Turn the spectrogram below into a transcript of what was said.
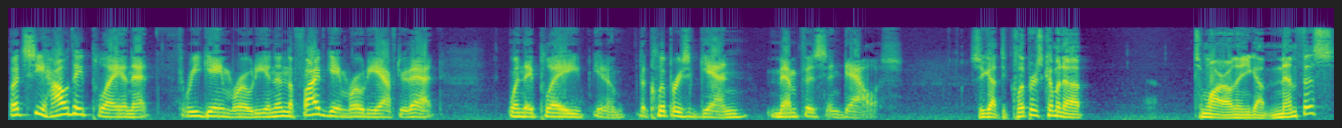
Let's see how they play in that three-game roadie, and then the five-game roadie after that, when they play, you know, the Clippers again, Memphis, and Dallas. So you got the Clippers coming up tomorrow. Then you got Memphis.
